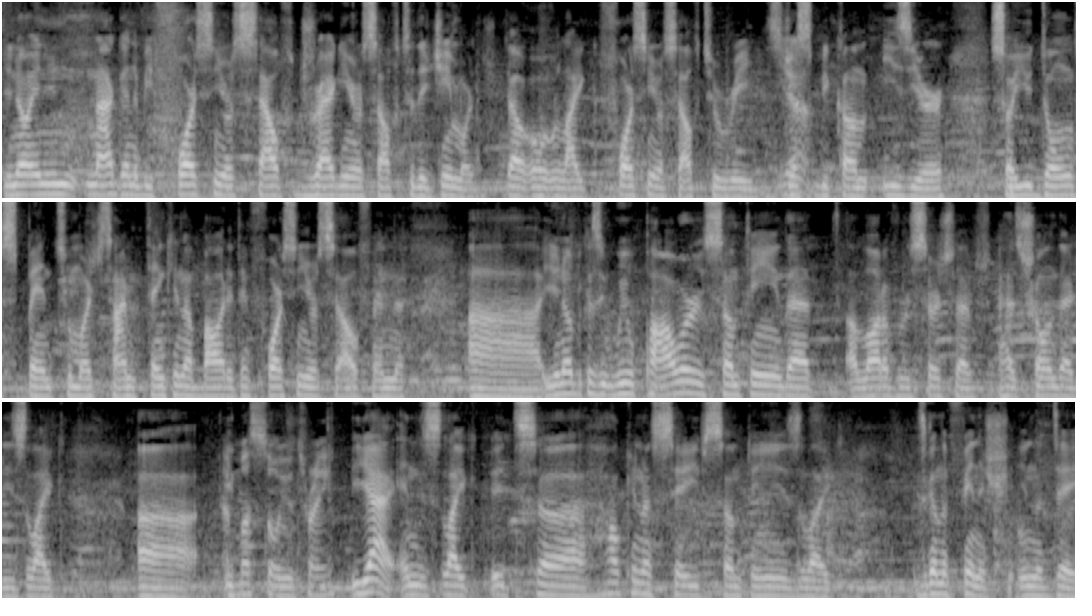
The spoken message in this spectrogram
You know, and you're not gonna be forcing yourself, dragging yourself to the gym, or or like forcing yourself to read. It's just become easier, so you don't spend too much time thinking about it and forcing yourself. And uh, you know, because willpower is something that a lot of research have, has shown that is like. Uh, A muscle you train. yeah and it's like it's uh how can i say if something is like it's gonna finish in a day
